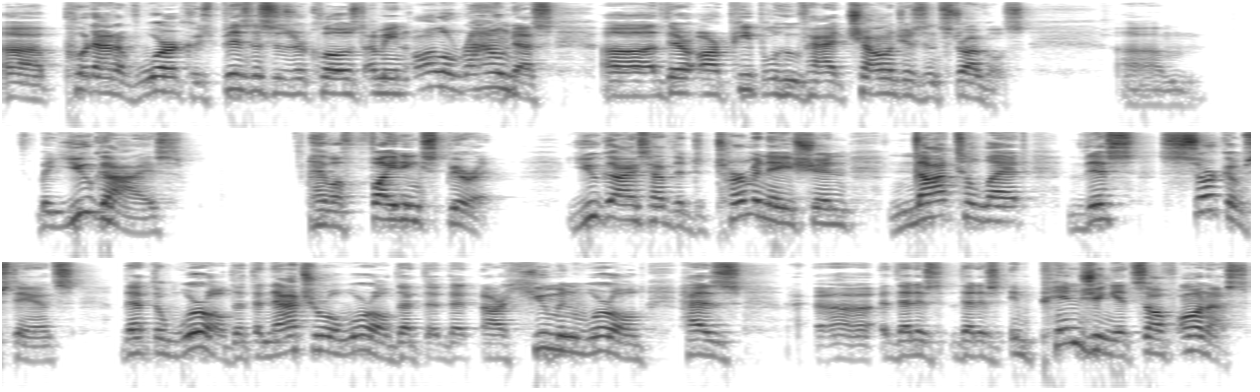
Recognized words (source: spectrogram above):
uh, put out of work, whose businesses are closed. I mean, all around us, uh, there are people who've had challenges and struggles. Um, but you guys have a fighting spirit. You guys have the determination not to let this circumstance that the world, that the natural world, that, the, that our human world has uh, that is that is impinging itself on us.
